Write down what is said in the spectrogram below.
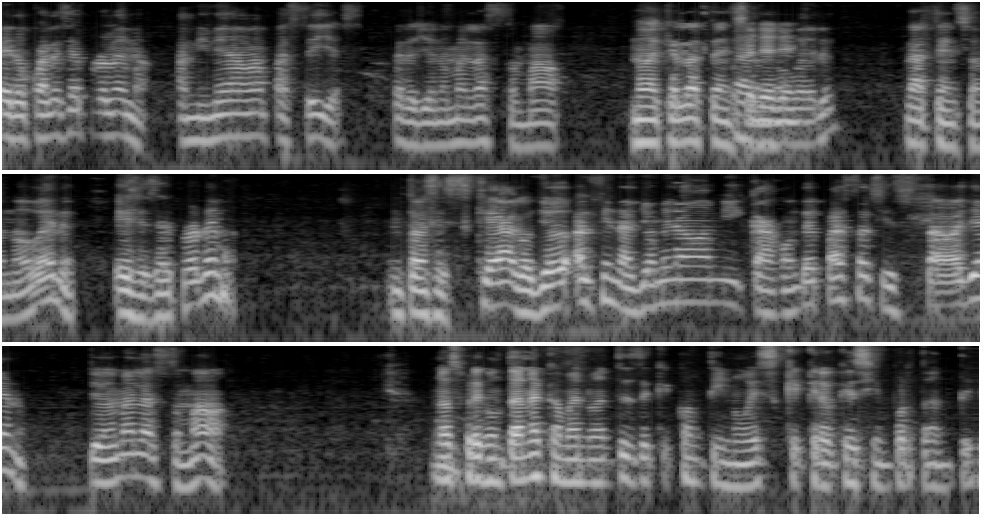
pero ¿cuál es el problema? A mí me daban pastillas, pero yo no me las tomaba. No es que la tensión no duele, la tensión no duele. Ese es el problema. Entonces, ¿qué hago? Yo al final yo miraba mi cajón de pastas y estaba lleno. Yo no me las tomaba. Nos preguntan acá, Manu, antes de que continúes, que creo que es importante.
